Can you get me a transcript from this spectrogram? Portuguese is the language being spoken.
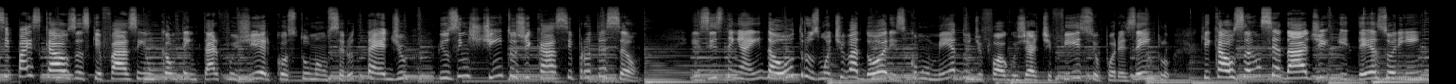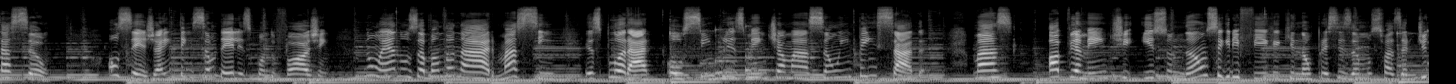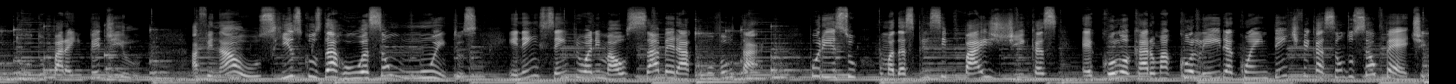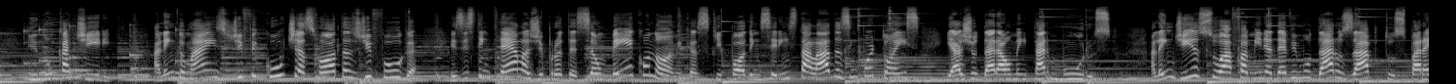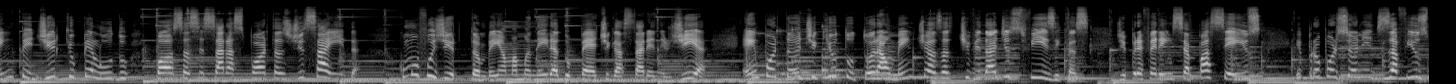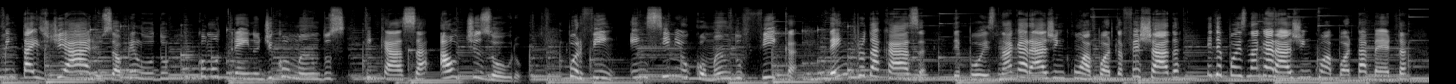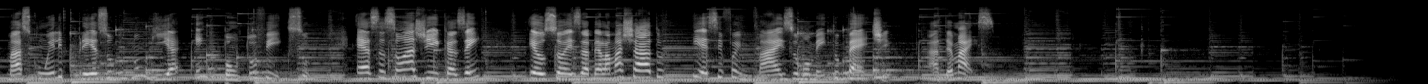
principais causas que fazem um cão tentar fugir costumam ser o tédio e os instintos de caça e proteção. Existem ainda outros motivadores, como o medo de fogos de artifício, por exemplo, que causa ansiedade e desorientação. Ou seja, a intenção deles quando fogem não é nos abandonar, mas sim explorar ou simplesmente é uma ação impensada. Mas, obviamente, isso não significa que não precisamos fazer de tudo para impedi-lo. Afinal, os riscos da rua são muitos e nem sempre o animal saberá como voltar. Por isso, uma das principais dicas é colocar uma coleira com a identificação do seu pet e nunca tire. Além do mais, dificulte as rotas de fuga. Existem telas de proteção bem econômicas que podem ser instaladas em portões e ajudar a aumentar muros. Além disso, a família deve mudar os hábitos para impedir que o peludo possa acessar as portas de saída. Como fugir também é uma maneira do pet gastar energia, é importante que o tutor aumente as atividades físicas, de preferência passeios, e proporcione desafios mentais diários ao peludo, como treino de comandos e caça ao tesouro. Por fim, ensine o comando fica dentro da casa, depois na garagem com a porta fechada e depois na garagem com a porta aberta, mas com ele preso num guia em ponto fixo. Essas são as dicas, hein? Eu sou a Isabela Machado e esse foi mais um Momento Pet. Até mais!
